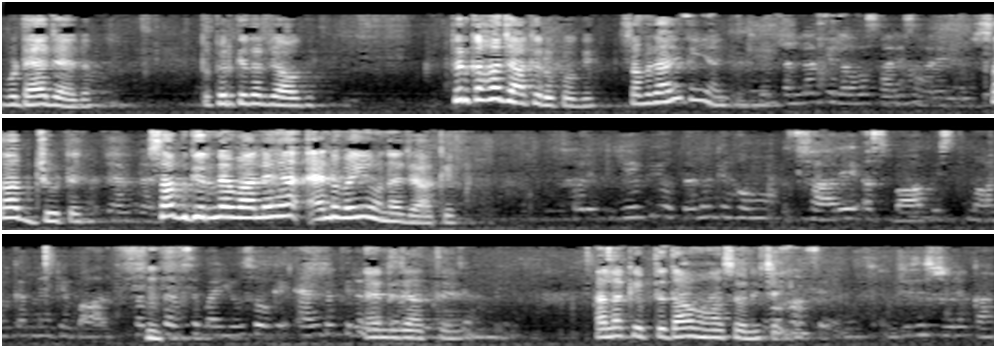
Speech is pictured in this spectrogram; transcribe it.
وہ ڈہ جائے گا۔ تو پھر کدھر جاؤ گے؟ پھر کہاں جا کے رکو گے؟ سمجھ آئی نہیں آئی؟ اللہ کے علاوہ سارے سہارے ہیں سب جھوٹے ہیں۔ سب گرنے والے ہیں اینڈ وہی ہونا جا کے۔ یہ بھی ہوتا ہے نا کہ ہم سارے اسباب استعمال کرنے کے بعد سب سے مایوس ہو کے اینڈ پھر جاتے ہیں۔ حالانکہ ابتدا وہاں سے ہونی چاہیے۔ سے جیسے سورہ کہاں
